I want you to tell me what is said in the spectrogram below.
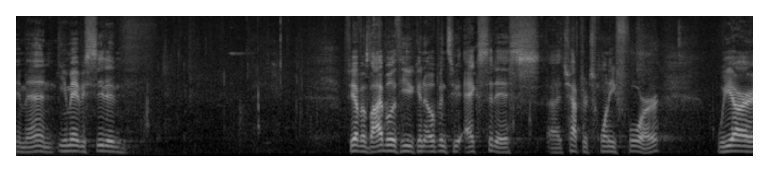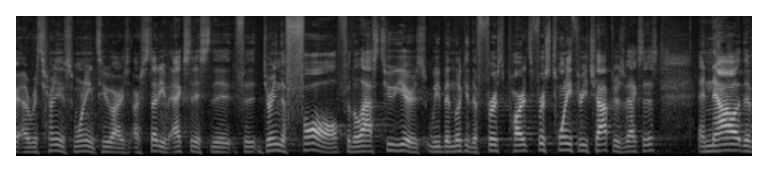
Amen. You may be seated. If you have a Bible with you, you can open to Exodus uh, chapter 24. We are uh, returning this morning to our, our study of Exodus. The, for, during the fall, for the last two years, we've been looking at the first parts, first 23 chapters of Exodus. And now, the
